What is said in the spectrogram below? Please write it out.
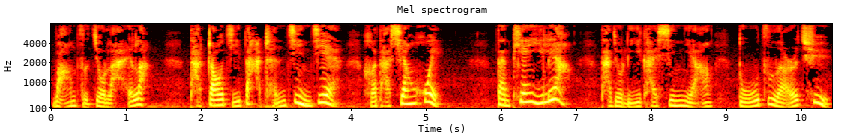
王子就来了。他召集大臣觐见，和他相会。但天一亮，他就离开新娘，独自而去。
